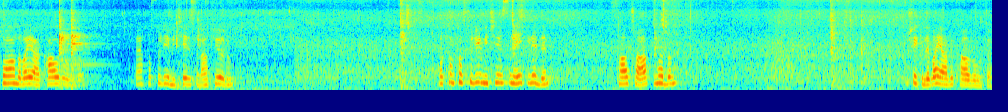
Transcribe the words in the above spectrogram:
soğan da bayağı kavruldu. Ben fasulyemi içerisine atıyorum. Bakın fasulyemi içerisine ekledim. Salça atmadım. Bu şekilde bayağı bir kavrulacak.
